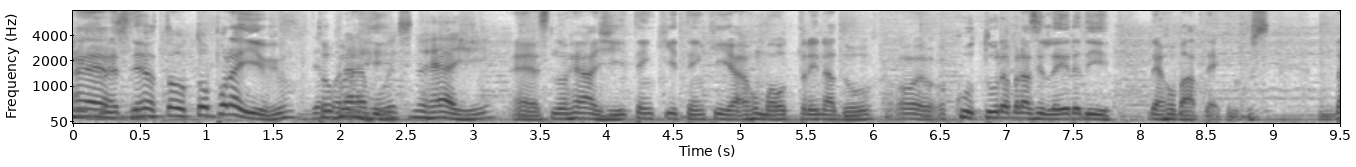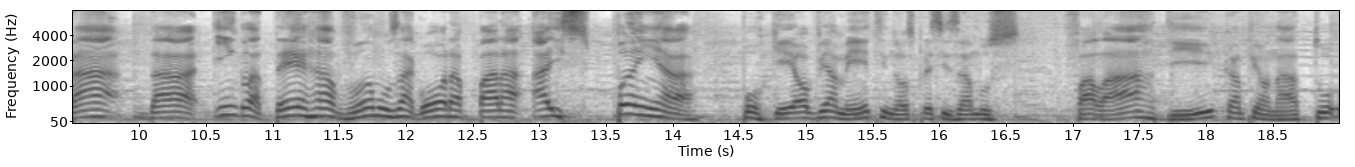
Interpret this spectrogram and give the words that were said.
é, Bruce, né? eu tô, tô por aí, viu? Tô por aí. muito se não reagir. É, se não reagir, tem que, tem que arrumar outro treinador. Cultura brasileira de derrubar técnicos. Da, da Inglaterra, vamos agora para a Espanha. Porque, obviamente, nós precisamos falar de campeonato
